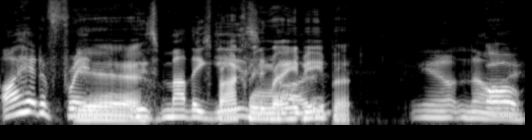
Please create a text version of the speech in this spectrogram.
I had a friend Yeah, whose mother sparkling years ago. maybe, but you know, no. Oh,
